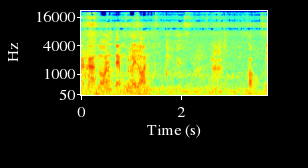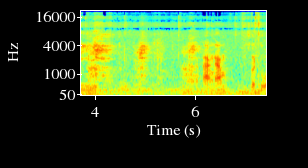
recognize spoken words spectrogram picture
อากาศร้อนแต่หมูไม่ร้อน เพราะมีอ่างน้ำส่วนตัว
